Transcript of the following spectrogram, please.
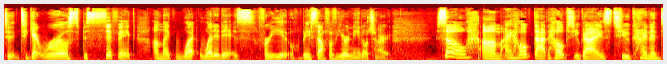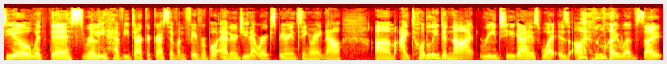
to, to get real specific on like what, what it is for you based off of your natal chart. So, um, I hope that helps you guys to kind of deal with this really heavy, dark, aggressive, unfavorable energy that we're experiencing right now. Um, I totally did not read to you guys what is on my website.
